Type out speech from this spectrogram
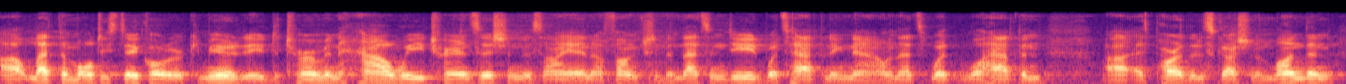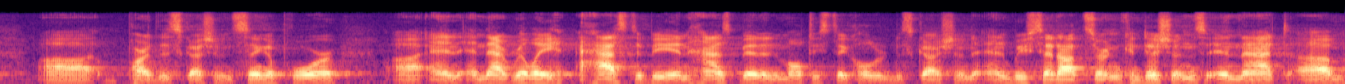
uh, let the multi-stakeholder community determine how we transition this IANA function. And that's indeed what's happening now. And that's what will happen uh, as part of the discussion in London, uh, part of the discussion in Singapore. Uh, and, and that really has to be and has been a multi-stakeholder discussion. And we've set out certain conditions in that, um,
